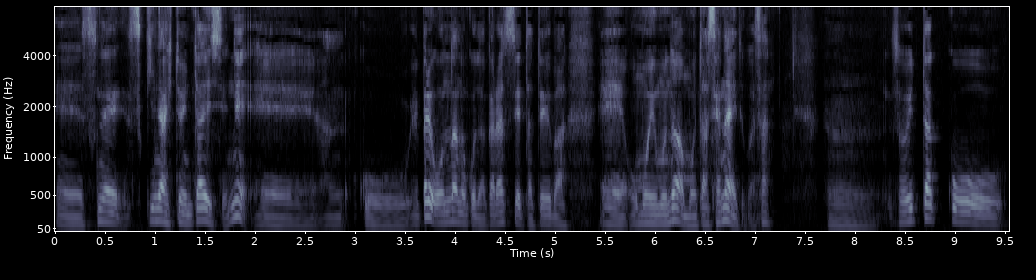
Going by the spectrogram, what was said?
えー、好きな人に対してね、えー、こうやっぱり女の子だからって例えば、えー、重いものは持たせないとかさ、うん、そういったこ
